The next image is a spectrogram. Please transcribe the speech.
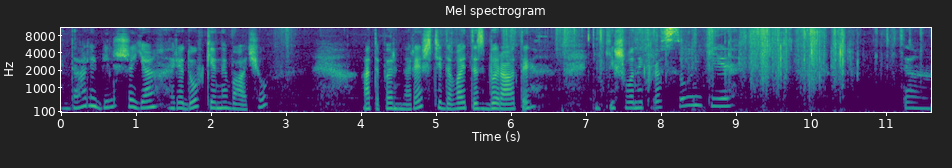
Далі більше я рядовки не бачу. А тепер нарешті давайте збирати. Які ж вони красунькі. Так,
